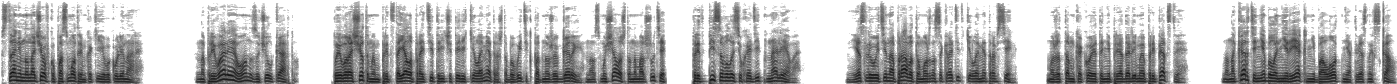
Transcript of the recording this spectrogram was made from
«Встанем на ночевку, посмотрим, какие вы кулинары». На привале он изучил карту. По его расчетам им предстояло пройти 3-4 километра, чтобы выйти к подножию горы, но смущало, что на маршруте предписывалось уходить налево. Если уйти направо, то можно сократить километров семь. Может, там какое-то непреодолимое препятствие? Но на карте не было ни рек, ни болот, ни отвесных скал.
